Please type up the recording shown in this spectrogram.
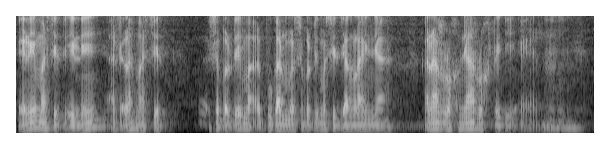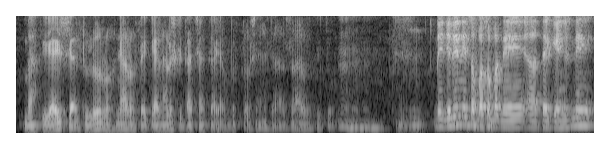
ini masjid ini adalah masjid seperti bukan seperti masjid yang lainnya. Karena rohnya roh TGN Mbah Kiai sejak dulu rohnya roh TGN harus kita jaga yang betul. Saya selalu, selalu gitu. Nih, jadi nih sobat-sobat nih eh, TK News nih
